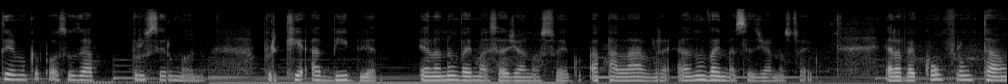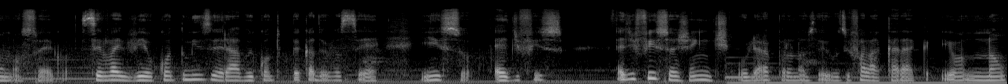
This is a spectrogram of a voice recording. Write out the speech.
termo que eu posso usar para o ser humano, porque a Bíblia ela não vai massagear nosso ego. A palavra, ela não vai massagear nosso ego. Ela vai confrontar o nosso ego. Você vai ver o quanto miserável e quanto pecador você é. E isso é difícil. É difícil a gente olhar para o nosso Deus e falar: caraca, eu não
